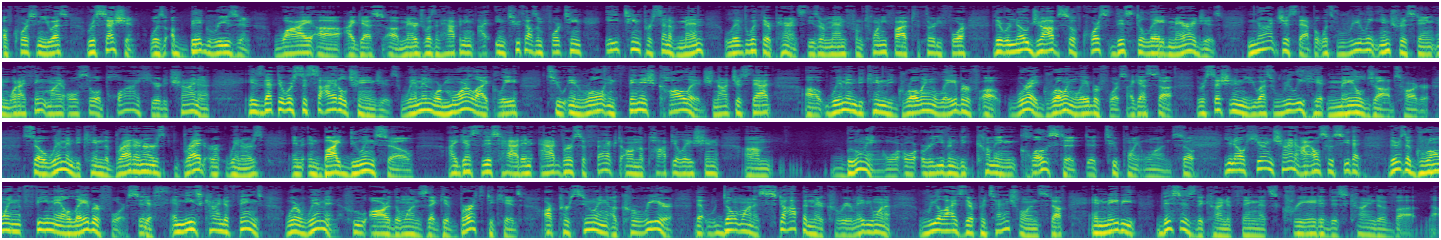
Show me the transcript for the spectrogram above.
of course, in the U.S., recession was a big reason why uh, I guess uh, marriage wasn't happening. I, in 2014, 18% of men lived with their parents. These are men from 25 to 34. There were no jobs, so of course this delayed marriages. Not just that, but what's really interesting and what I think might also apply here to China is that there were societal changes. Women were more likely to enroll and finish college. Not just that, uh, women became the growing labor, uh, were a growing labor force. I guess uh, the recession in the U.S. really hit male jobs harder. So women became the breadwinners, breadwinners, and, and by doing so, I guess this had an adverse effect on the population um, booming or, or, or, even becoming close to, to 2.1. So, you know, here in China, I also see that there's a growing female labor force. And, yes. and these kind of things where women who are the ones that give birth to kids are pursuing a career that don't want to stop in their career, maybe want to realize their potential and stuff. And maybe this is the kind of thing that's created this kind of uh, uh,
